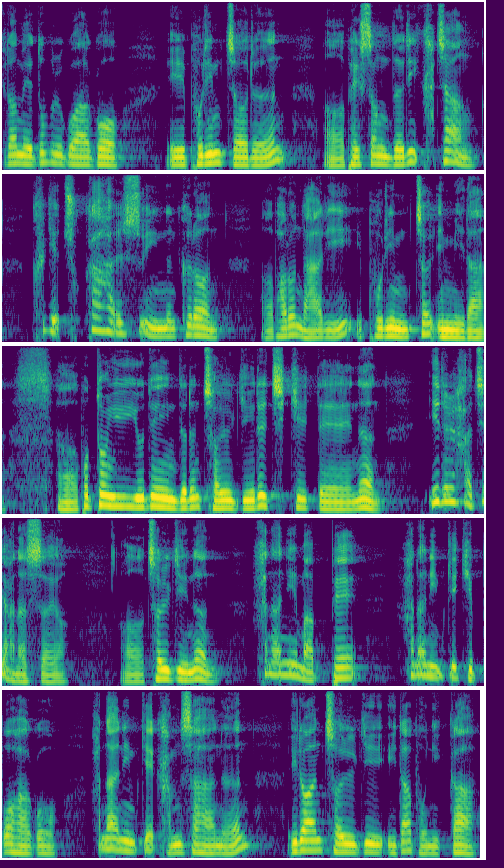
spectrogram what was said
그럼에도 불구하고 이 불임절은 어, 백성들이 가장 크게 축하할 수 있는 그런 어, 바로 날이 불임절입니다. 보통 이 유대인들은 절기를 지킬 때에는 일을 하지 않았어요. 절기는 하나님 앞에 하나님께 기뻐하고 하나님께 감사하는 이러한 절기이다 보니까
